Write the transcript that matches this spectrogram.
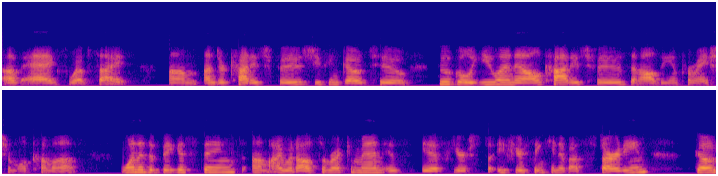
of ag's website um, under cottage foods. You can go to Google UNL cottage foods, and all the information will come up. One of the biggest things um, I would also recommend is if you're if you're thinking about starting, go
